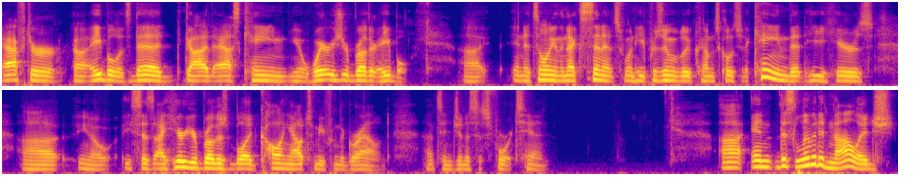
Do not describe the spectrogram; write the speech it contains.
after uh, Abel is dead, God asks Cain, you know, where is your brother Abel? Uh, and it's only in the next sentence when he presumably comes closer to Cain that he hears, uh, you know, he says, "I hear your brother's blood calling out to me from the ground." That's in Genesis 4:10. Uh, and this limited knowledge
